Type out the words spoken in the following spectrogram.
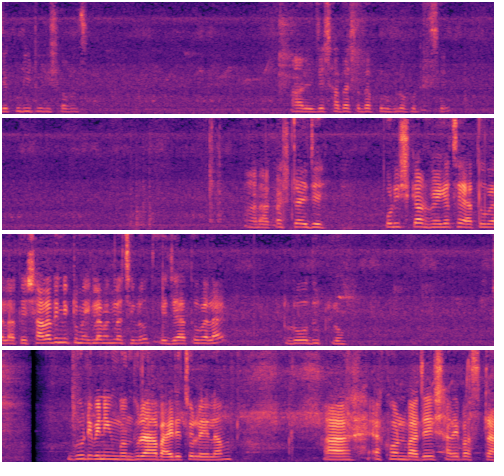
যে কুড়ি টুড়ি সব আছে। আর এই যে সাদা সাদা ফুলগুলো ফুটেছে। আর আকাশটা এই যে পরিষ্কার হয়ে গেছে এত বেলাতে সারাদিন একটু মেঘলা মেঘলা ছিল, তো এই যে এত বেলায় রোদ উঠল। গুড ইভিনিং বন্ধুরা, বাইরে চলে এলাম। আর এখন বাজে সাড়ে পাঁচটা।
